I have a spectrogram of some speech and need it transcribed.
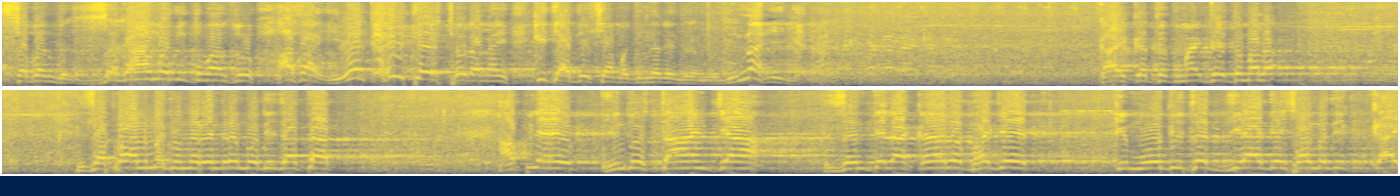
संबंध जगामध्ये तुम्हाला सो- असा एकही देश ठेवला नाही की त्या देशामध्ये नरेंद्र मोदी नाही गेला. काय करतात माहिती आहे तुम्हाला? जपानमध्ये नरेंद्र मोदी जातात. आपल्या हिंदुस्थानच्या जनतेला कळालं पाहिजेत की मोदीचं ज्या देशामध्ये काय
